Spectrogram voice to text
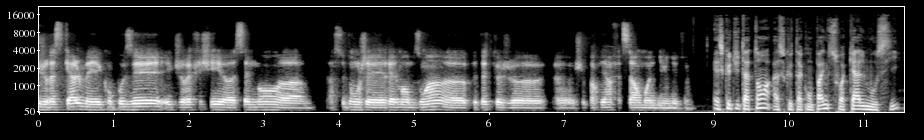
si je reste calme et composé et que je réfléchis sainement à ce dont j'ai réellement besoin, peut-être que je, je parviens à faire ça en moins de dix minutes. Est-ce que tu t'attends à ce que ta compagne soit calme aussi?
